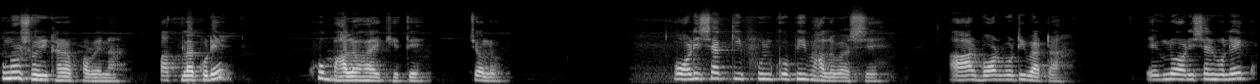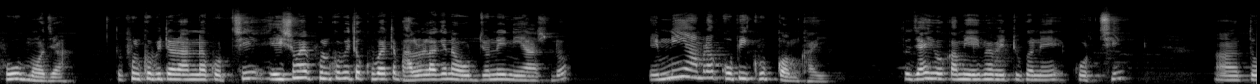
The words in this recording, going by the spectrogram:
কোনো শরীর খারাপ হবে না। পাতলা করে খুব ভালো হয় খেতে। চলো। অরিশা কি ফুলকপি ভালোবাসে। আর বরবটি বাটা। এগুলো অরিশার হলে খুব মজা। তো ফুলকপিটা রান্না করছি। এই সময় ফুলকপি তো খুব একটা ভালো লাগে না, ওর জন্যই নিয়ে আসলো। এমনিই আমরা কপি খুব কম খাই। তো যাই হোক, আমি এইভাবে একটুখানি করছি। তো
